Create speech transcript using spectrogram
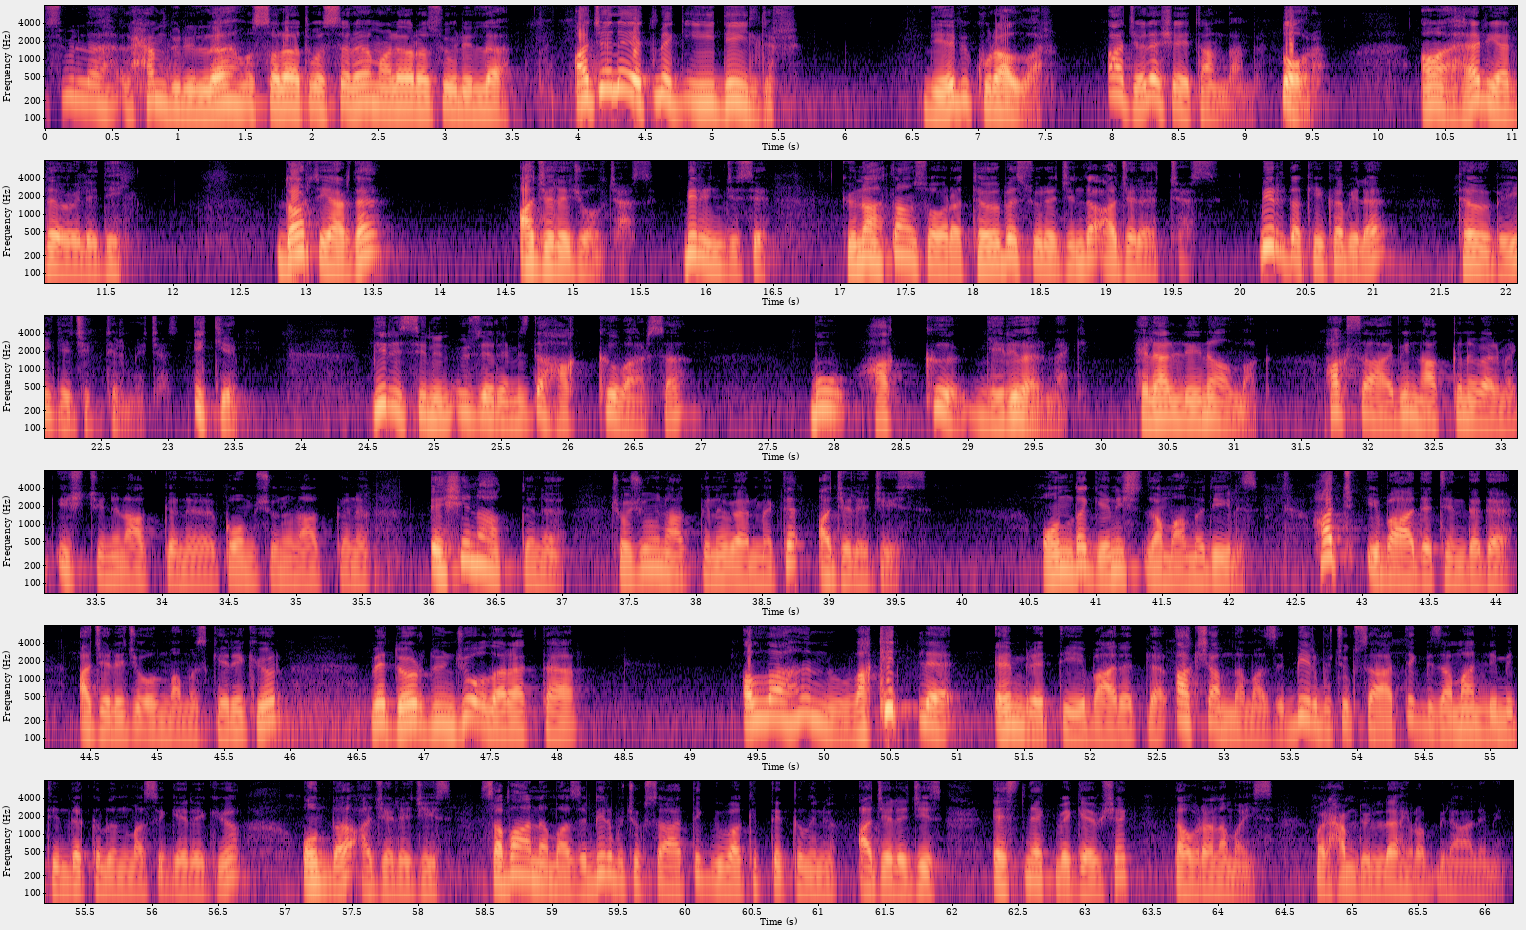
Bismillah, elhamdülillah ve salatu ve selamu ala Resulillah. Acele etmek iyi değildir diye bir kural var. Acele şeytandandır. Doğru. Ama her yerde öyle değil. Dört yerde aceleci olacağız. Birincisi, günahtan sonra tövbe sürecinde acele edeceğiz. Bir dakika bile tövbeyi geciktirmeyeceğiz. İki, birisinin üzerimizde hakkı varsa bu hakkı geri vermek, helalliğini almak, hak sahibinin hakkını vermek, işçinin hakkını, komşunun hakkını, eşin hakkını, çocuğun hakkını vermekte aceleciyiz. Onda geniş zamanlı değiliz. Hac ibadetinde de aceleci olmamız gerekiyor. Ve dördüncü olarak da Allah'ın vakitle emrettiği ibadetler, akşam namazı bir buçuk saatlik bir zaman limitinde kılınması gerekiyor. Onda aceleciyiz. Sabah namazı bir buçuk saatlik bir vakitte kılınıyor. Aceleciyiz. Esnek ve gevşek davranamayız. Velhamdülillahi Rabbil Alemin.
